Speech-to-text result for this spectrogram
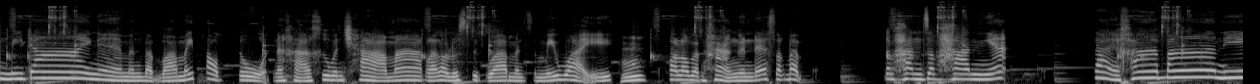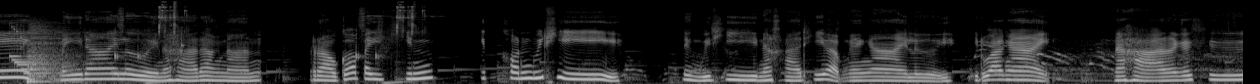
มันไม่ได้ไง มันแบบว่าไม่ตอบโจทย์นะคะ คือมันช้ามากแล้วเรารู้สึกว่ามันจะไม่ไหว Huh? พอเราแบบหาเงินได้สักแบบจะพันจะพันเงี้ย จ่ายค่าบ้านนี่ไม่ได้เลยนะคะ ดังนั้น เราก็ไปคิดคิดค้นวิธีหนึ่งวิธีนะคะที่แบบง่าย ๆเลย คิดว่าง่ายนะคะ นั่นก็คือ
